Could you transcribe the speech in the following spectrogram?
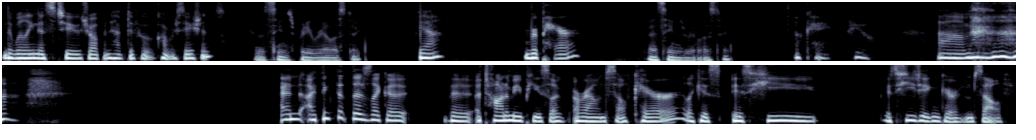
the willingness to show up and have difficult conversations. That seems pretty realistic. Yeah. Repair. That seems realistic. Okay. Phew. Um, and I think that there's like a, the autonomy piece of, around self care. Like, is, is he, is he taking care of himself?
